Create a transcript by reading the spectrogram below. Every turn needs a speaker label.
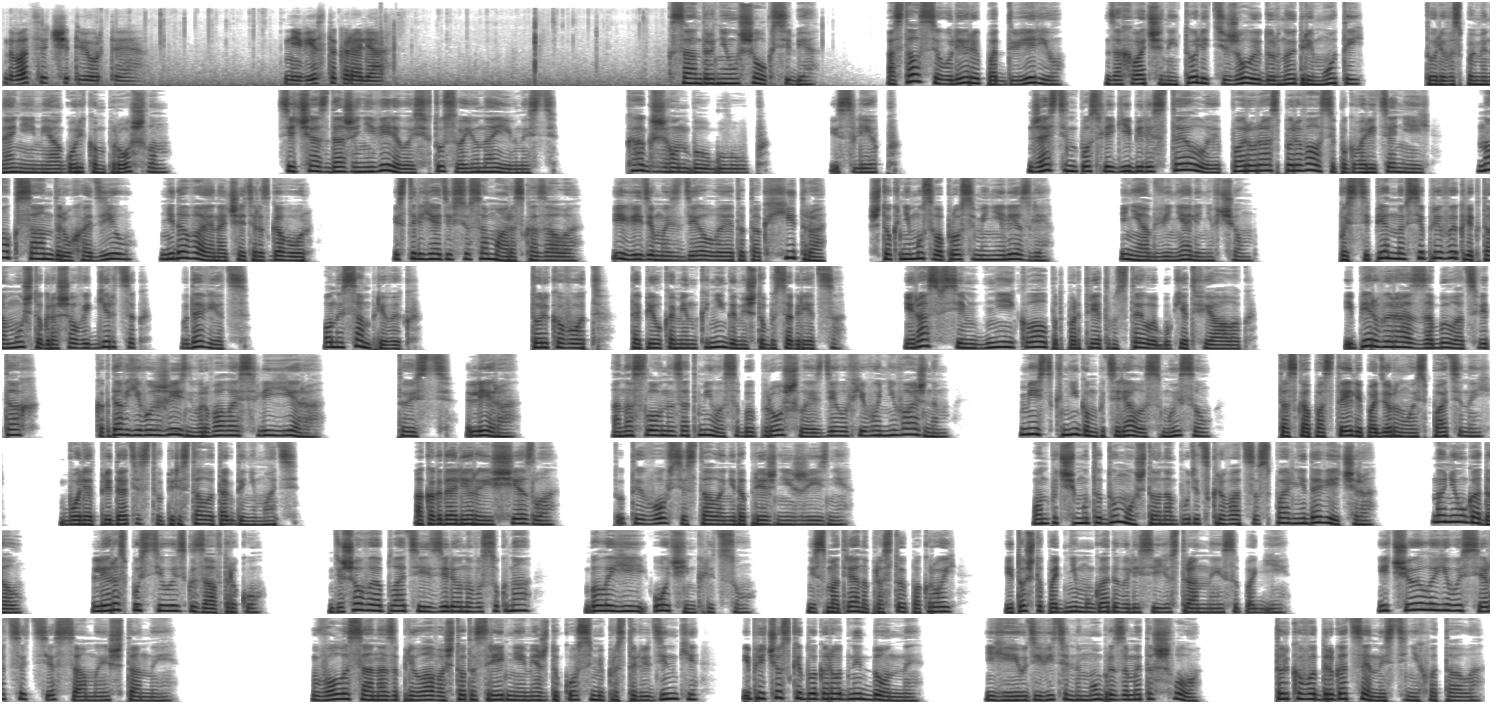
Speaker 1: Двадцать четвертое. Невеста короля.
Speaker 2: Ксандр не ушел к себе. Остался у Леры под дверью, захваченный то ли тяжелой дурной дремотой, то ли воспоминаниями о горьком прошлом. Сейчас даже не верилось в ту свою наивность. Как же он был глуп и слеп. Джастин после гибели Стеллы пару раз порывался поговорить о ней, но Оксандр уходил, не давая начать разговор. Истельяде все сама рассказала, и, видимо, сделала это так хитро, что к нему с вопросами не лезли и не обвиняли ни в чем. Постепенно все привыкли к тому, что грошовый герцог — вдовец. Он и сам привык. Только вот топил камин книгами, чтобы согреться, и раз в семь дней клал под портретом Стеллы букет фиалок. И первый раз забыл о цветах, когда в его жизнь ворвалась Лиера, то есть Лера. Она словно затмила собой прошлое, сделав его неважным. Месть книгам потеряла смысл, тоска пастели подернулась патиной, боль от предательства перестала так донимать. А когда Лера исчезла, тут и вовсе стало не до прежней жизни. Он почему-то думал, что она будет скрываться в спальне до вечера, но не угадал. Лера спустилась к завтраку. Дешевое платье из зеленого сукна было ей очень к лицу, несмотря на простой покрой и то, что под ним угадывались ее странные сапоги. И чуяло его сердце те самые штаны. Волосы она заплела во что-то среднее между косами простолюдинки и прической благородной Донны, Ей удивительным образом это шло. Только вот драгоценностей не хватало.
